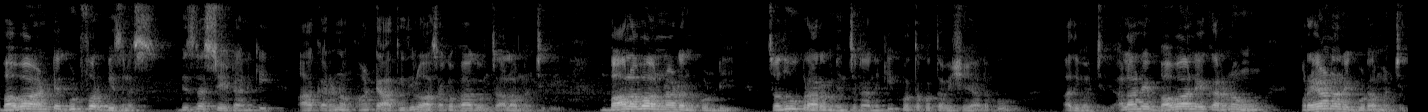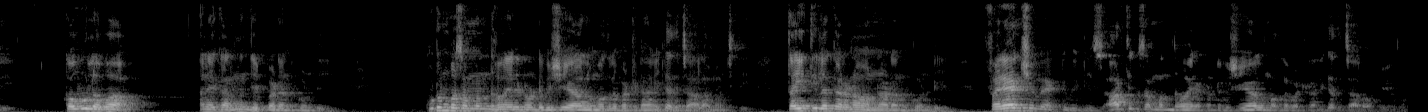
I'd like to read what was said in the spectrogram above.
భవ అంటే గుడ్ ఫర్ బిజినెస్ బిజినెస్ చేయడానికి ఆ కరణం అంటే ఆ తిథిలో ఆ సగభాగం చాలా మంచిది. బాలవ అన్నాడు అనుకోండి చదువు ప్రారంభించడానికి కొత్త కొత్త విషయాలకు అది మంచిది. అలానే భవ అనే కరణం ప్రయాణానికి కూడా మంచిది. కవులవ అనే కారణం చెప్పాడు అనుకోండి కుటుంబ సంబంధమైనటువంటి విషయాలు మొదలు పెట్టడానికి అది చాలా మంచిది. తైతిలకరణం అన్నాడు అనుకోండి ఫైనాన్షియల్ యాక్టివిటీస్ ఆర్థిక సంబంధమైనటువంటి విషయాలు మొదలు పెట్టడానికి అది చాలా ఉపయోగం.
